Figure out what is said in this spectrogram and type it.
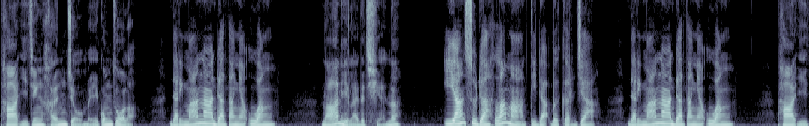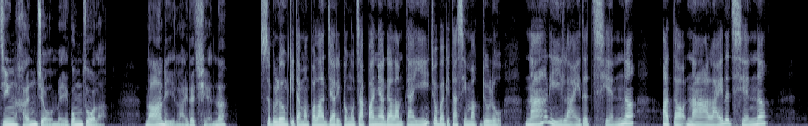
他已经很久没工作了， Dari mana datangnya uang? 哪里来的钱呢？ Ia sudah lama tidak bekerja. Dari mana datangnya uang? 他已经很久没工作了，哪里来的钱呢？ Sebelum kita mempelajari pengucapannya dalam Tai, coba kita simak dulu. 哪里来的钱呢? Atau 哪来的钱呢?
